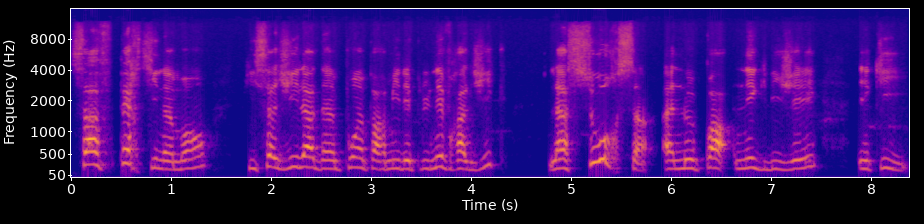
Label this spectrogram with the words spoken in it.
savent pertinemment qu'il s'agit là d'un point parmi les plus névralgiques, la source à ne pas négliger et qui,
